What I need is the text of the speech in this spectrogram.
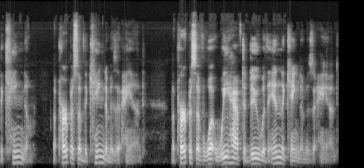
the kingdom, the purpose of the kingdom is at hand. The purpose of what we have to do within the kingdom is at hand.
